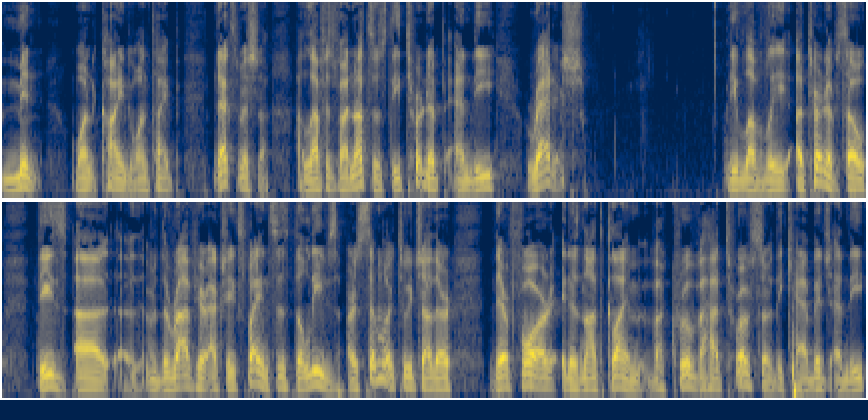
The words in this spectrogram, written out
min, one kind, one type. Next Mishnah, halefes vanatzus, the turnip and the radish the lovely uh, turnip. So these, uh, the Rav here actually explains, since the leaves are similar to each other, therefore it is not climb. Vakru v'hatrovsor, the cabbage and the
